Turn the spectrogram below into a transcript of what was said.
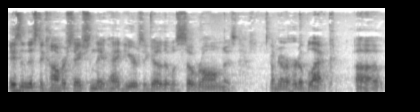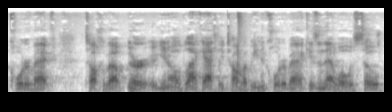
isn't this the conversation they've had years ago that was so wrong? As I've never heard a black uh, quarterback talk about, or you know, a black athlete talk about being a quarterback. Isn't that what was so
